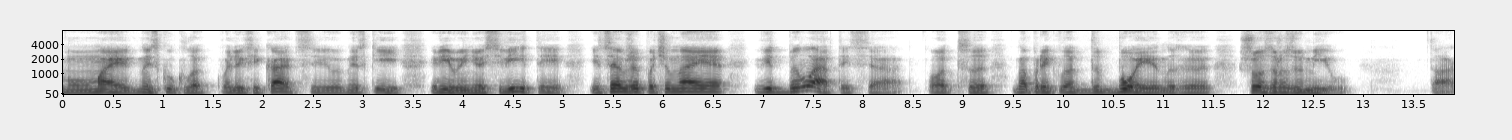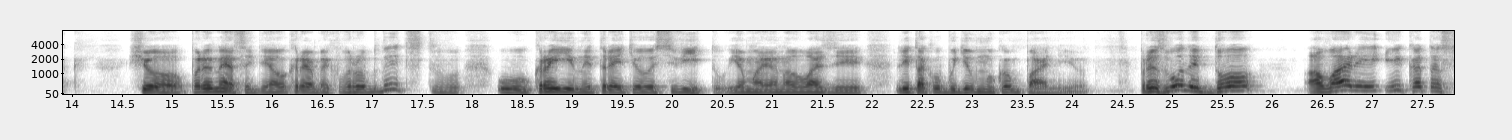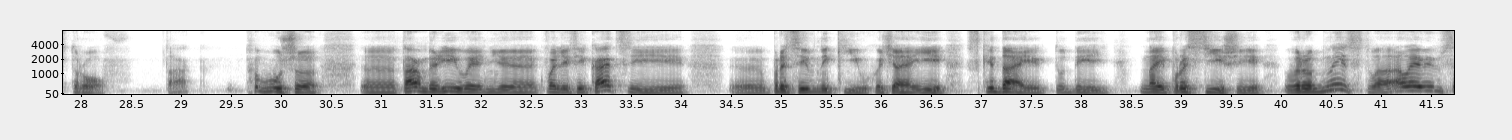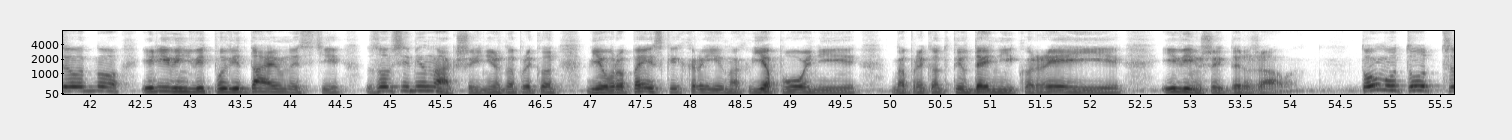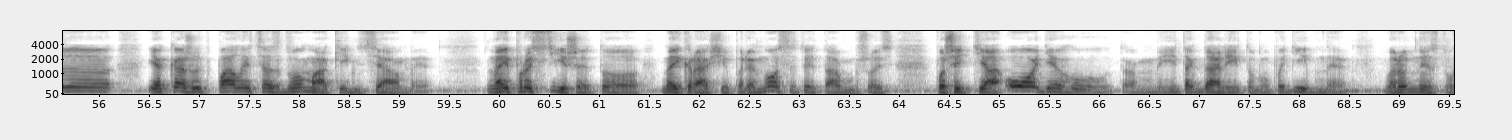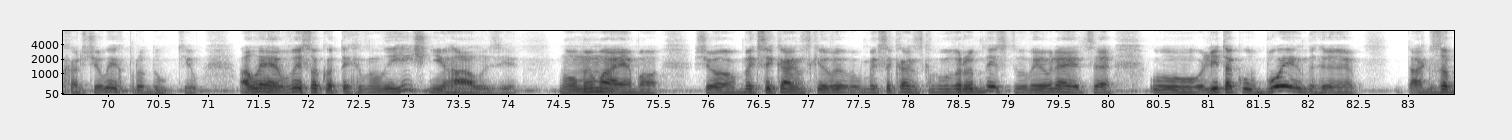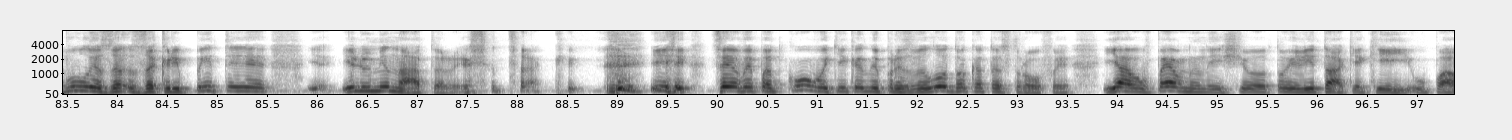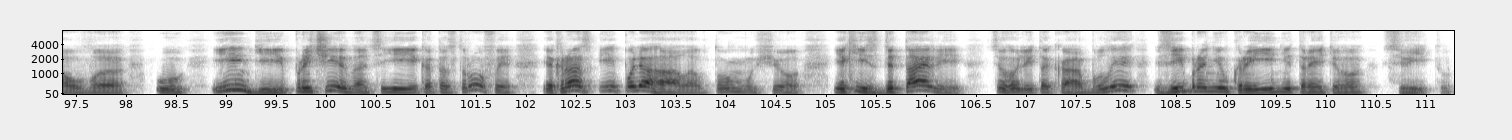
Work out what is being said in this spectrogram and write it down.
ну, мають низьку кваліфікацію, низький рівень освіти, і це вже починає відбиватися. От, наприклад, Боїнг, що зрозумів, так, що перенесення окремих виробництв у країни третього світу, я маю на увазі літакобудівну компанію, призводить до аварії і катастроф. Так. Тому що е, там рівень е, кваліфікації е, працівників, хоча і скидають туди найпростіші виробництва, але він все одно і рівень відповідальності зовсім інакший, ніж, наприклад, в європейських країнах, в Японії, наприклад, в Південній Кореї і в інших державах. Тому тут, е, як кажуть, палиця з двома кінцями. Найпростіше, то найкраще переносити там щось пошиття одягу там, і так далі, і тому подібне, виробництво харчових продуктів. Але в високотехнологічній галузі ну, ми маємо, що мексиканське, в мексиканському виробництві, виявляється, у літаку Боїнг е, так, забули за, закріпити ілюмінатори. Так. І це випадково тільки не призвело до катастрофи. Я впевнений, що той літак, який упав у Індії, причина цієї катастрофи якраз і полягала в тому, що якісь деталі цього літака були зібрані в країні третього світу.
